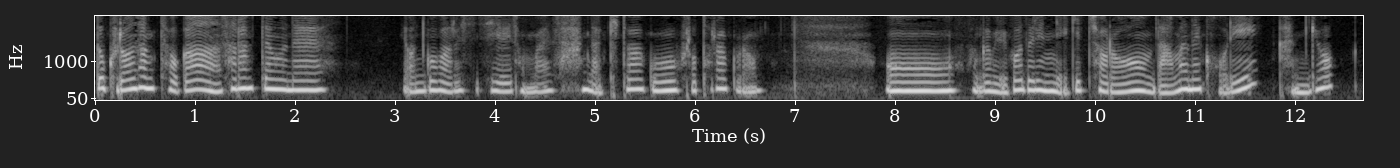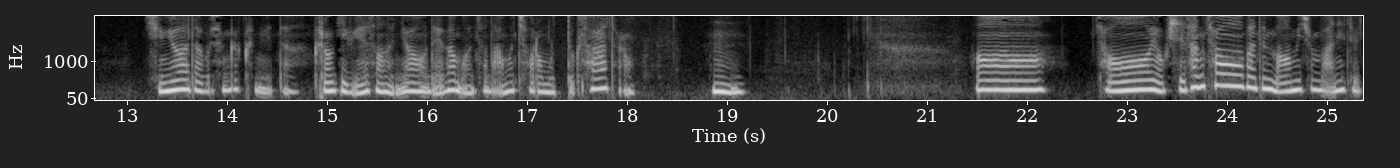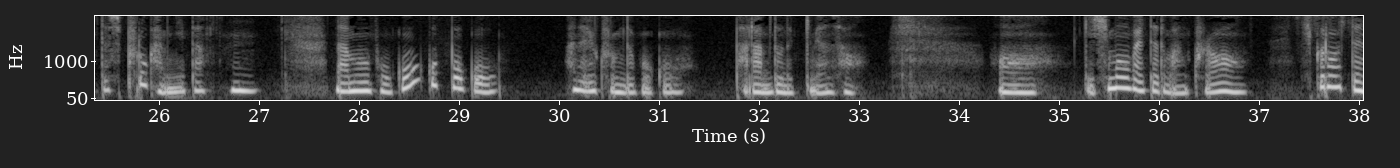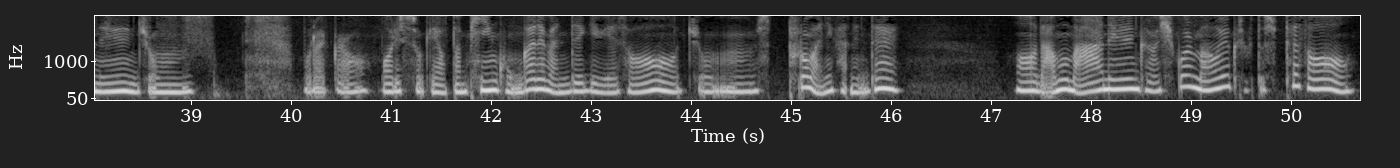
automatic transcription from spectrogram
또 그런 상처가 사람 때문에 연고 바르시지에 정말 싹 낫기도 하고 그렇더라고요. 어, 방금 읽어드린 얘기처럼 나만의 거리, 간격, 중요하다고 생각합니다. 그러기 위해서는요, 내가 먼저 나무처럼 우뚝 서야 돼요. 음. 어, 저 역시 상처받은 마음이 좀 많이 들 때 숲으로 갑니다. 음. 나무 보고, 꽃 보고, 하늘의 구름도 보고, 바람도 느끼면서, 어, 심호흡할 때도 많고요. 시끄러울 때는 좀, 뭐랄까요. 머릿속에 어떤 빈 공간을 만들기 위해서 좀 숲으로 많이 가는데, 어, 나무 많은 그런 시골 마을, 그리고 또 숲에서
